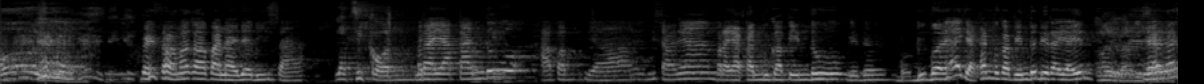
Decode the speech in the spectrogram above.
Oh iya. pesta mah kapan aja bisa. Leksikon. Merayakan Oke. tuh apa ya misalnya merayakan buka pintu gitu. Bobby boleh aja kan buka pintu dirayain. Oh iya bisa, Ya bisa, kan?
